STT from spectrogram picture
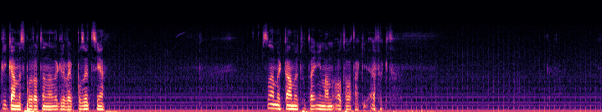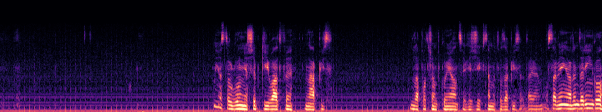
Klikamy z powrotem na nagrywaj pozycję. Zamykamy tutaj i mamy oto taki efekt. Jest to ogólnie szybki i łatwy napis dla początkujących, jeśli chcemy to zapisać. Daję ustawienia renderingu,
